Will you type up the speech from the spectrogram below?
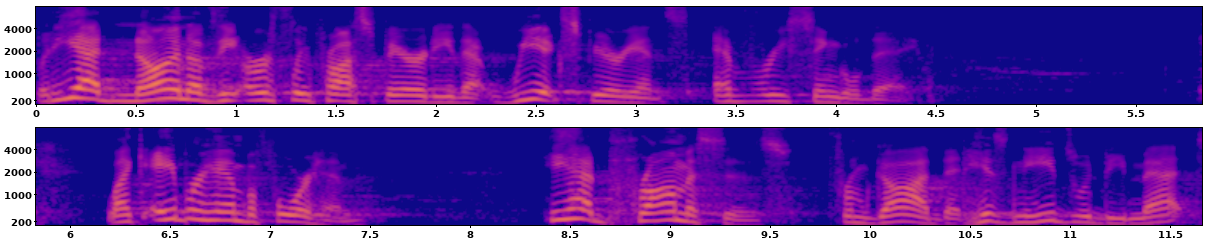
but he had none of the earthly prosperity that we experience every single day. Like Abraham before him, he had promises from God that his needs would be met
